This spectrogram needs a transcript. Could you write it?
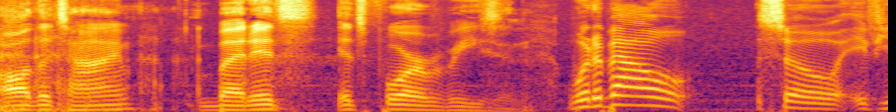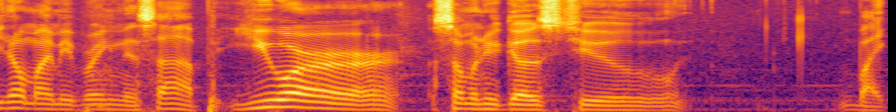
all the time, but it's it's for a reason. What about so if you don't mind me bringing this up, you are someone who goes to like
